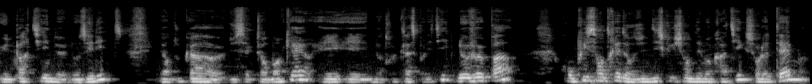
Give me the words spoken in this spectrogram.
une partie de nos élites, et en tout cas euh, du secteur bancaire et, et notre classe politique, ne veut pas qu'on puisse entrer dans une discussion démocratique sur le thème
